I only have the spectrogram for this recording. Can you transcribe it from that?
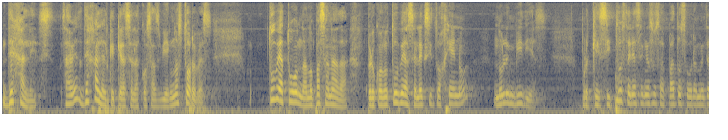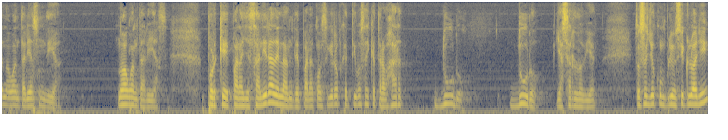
Déjale, ¿sabes? Déjale al que quiera hacer las cosas bien, no estorbes. Tú ve a tu onda, no pasa nada. Pero cuando tú veas el éxito ajeno, no lo envidies. Porque si tú estarías en esos zapatos, seguramente no aguantarías un día. No aguantarías. Porque para salir adelante, para conseguir objetivos, hay que trabajar duro, duro y hacerlo bien. Entonces yo cumplí un ciclo allí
